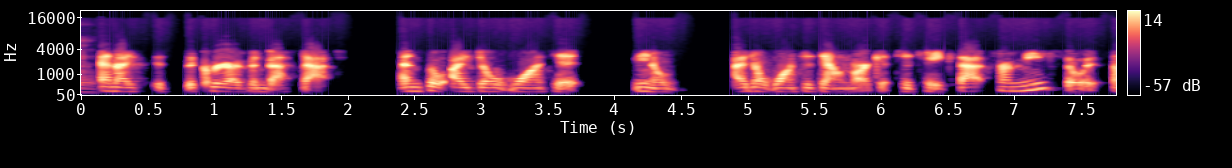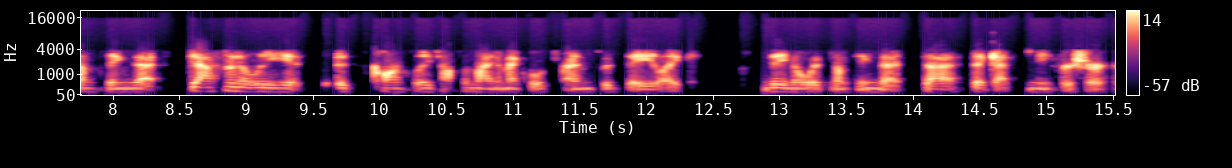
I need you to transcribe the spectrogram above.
Hmm. and I it's the career I've been best at. And so I don't want it, you know, I don't want a down market to take that from me. So it's something that definitely it's it's constantly top of mind, and my close friends would say like they know it's something that uh, that gets me for sure.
